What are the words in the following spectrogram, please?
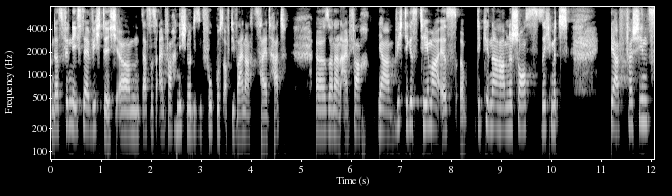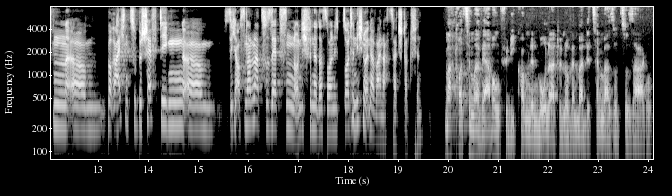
Und das finde ich sehr wichtig, ähm, dass es einfach nicht nur die diesen Fokus auf die Weihnachtszeit hat, äh, sondern einfach ja wichtiges Thema ist. Äh, die Kinder haben eine Chance, sich mit ja, verschiedensten ähm, Bereichen zu beschäftigen, ähm, sich auseinanderzusetzen. Und ich finde, das soll nicht, sollte nicht nur in der Weihnachtszeit stattfinden. Mach trotzdem mal Werbung für die kommenden Monate, November, Dezember sozusagen.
